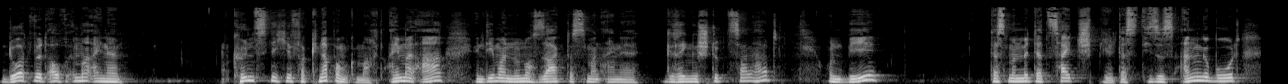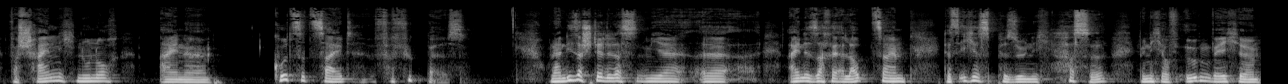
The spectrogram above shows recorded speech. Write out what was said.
dort wird auch immer eine künstliche Verknappung gemacht. Einmal A, indem man nur noch sagt, dass man eine geringe Stückzahl hat und B, dass man mit der Zeit spielt, dass dieses Angebot wahrscheinlich nur noch eine kurze Zeit verfügbar ist. Und an dieser Stelle lass mir äh, eine Sache erlaubt sein, dass ich es persönlich hasse, wenn ich auf irgendwelche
